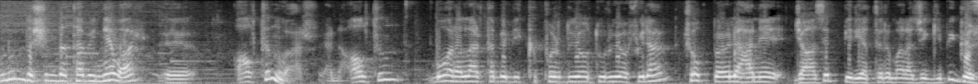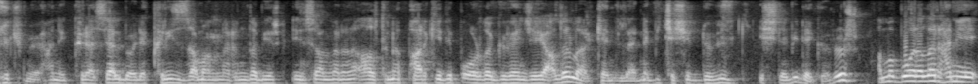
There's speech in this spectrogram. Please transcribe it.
bunun dışında tabii ne var? E, altın var. Yani altın bu aralar tabii bir kıpırdıyor duruyor filan. Çok böyle hani cazip bir yatırım aracı gibi gözükmüyor. Hani küresel böyle kriz zamanlarında bir insanların altına park edip orada güvenceyi alırlar kendilerine. Bir çeşit döviz işlevi de görür. Ama bu aralar hani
